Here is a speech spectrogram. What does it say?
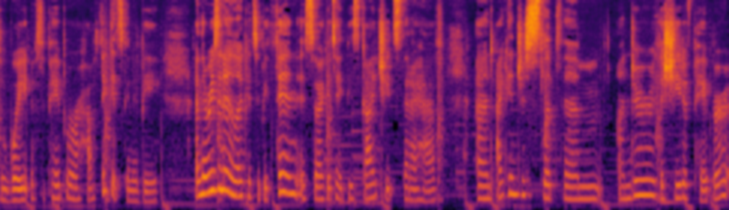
the weight of the paper or how thick it's going to be. And the reason I like it to be thin is so I can take these guide sheets that I have and I can just slip them under the sheet of paper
